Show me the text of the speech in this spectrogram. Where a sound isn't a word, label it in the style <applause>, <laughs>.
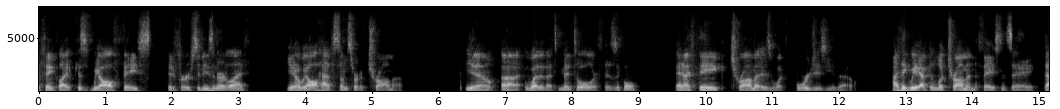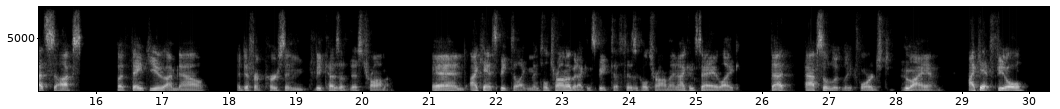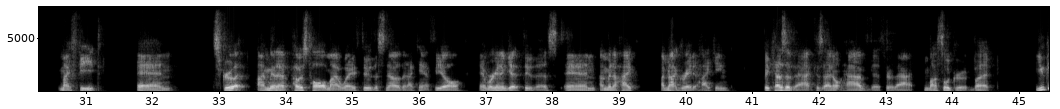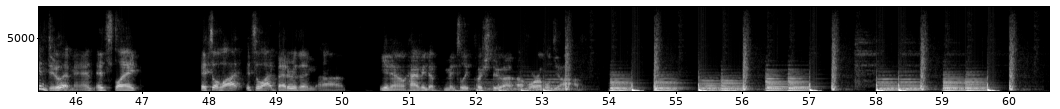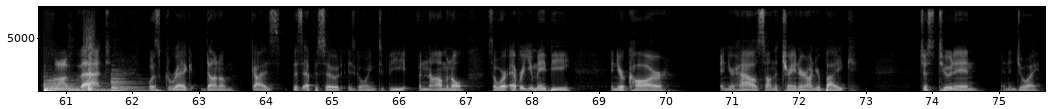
I think like because we all face adversities in our life, you know, we all have some sort of trauma, you know, uh, whether that's mental or physical. And I think trauma is what forges you, though. I think we have to look trauma in the face and say, that sucks, but thank you. I'm now a different person because of this trauma. And I can't speak to like mental trauma, but I can speak to physical trauma. And I can say, like, that absolutely forged who I am. I can't feel my feet and screw it. I'm going to post hole my way through the snow that I can't feel. And we're going to get through this. And I'm going to hike. I'm not great at hiking because of that, because I don't have this or that muscle group, but you can do it, man. It's like, it's a lot, it's a lot better than, uh, you know, having to mentally push through a, a horrible job. Was Gregg Dunham. Guys, this episode is going to be phenomenal. So, wherever you may be, in your car, in your house, on the trainer, on your bike, just tune in and enjoy.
